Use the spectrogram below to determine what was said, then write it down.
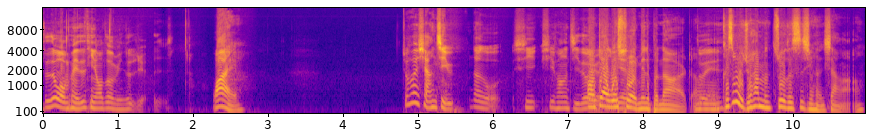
只是我每次听到这个名字就觉得 Why？就会想起那个西西方极乐哦，对啊园里面，Westworld 里面的 Bernard，嗯对可是我觉得他们做的事情很像啊，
